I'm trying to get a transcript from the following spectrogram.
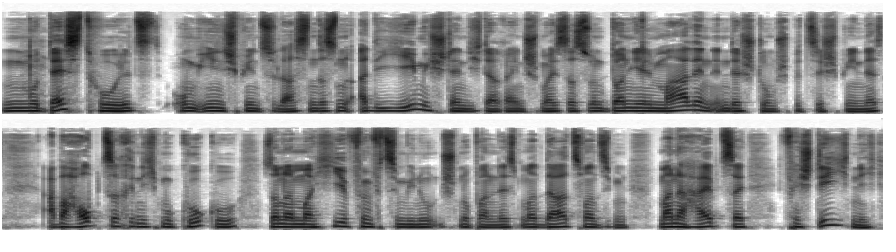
einen Modest holst, um ihn spielen zu lassen, dass du einen Adeyemi ständig da reinschmeißt, dass du einen Daniel Malen in der Sturmspitze spielen lässt, aber Hauptsache nicht Mukoko, sondern mal hier 15 Minuten schnuppern lässt, mal da 20 Minuten, mal eine Halbzeit, verstehe ich nicht.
